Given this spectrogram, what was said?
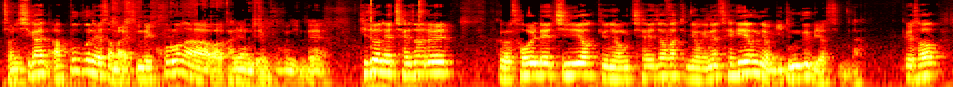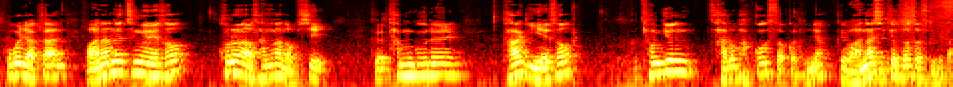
전 시간 앞부분에서 말씀드린 코로나와 관련된 부분인데 기존의 최저를 그 서울대 지역균형 최저 같은 경우에는 세계 영역 2등급이었습니다. 그래서 그걸 약간 완화하는 측면에서 코로나와 상관없이 그 탐구를 가기위해서 그 평균 4로 바꿨었거든요. 그 완화시켜 줬었습니다.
